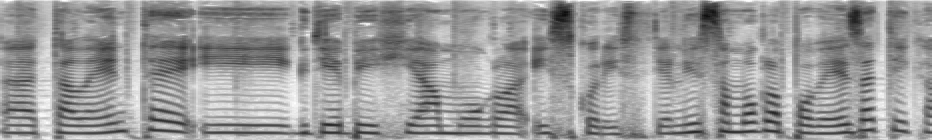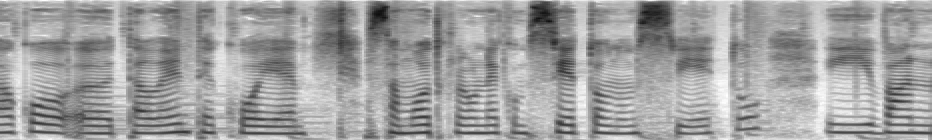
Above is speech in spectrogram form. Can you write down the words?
e, talente i gdje bi ih ja mogla iskoristiti. Jer nisam mogla povezati kako talente koje sam otkrila u nekom svjetovnom svijetu i van,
